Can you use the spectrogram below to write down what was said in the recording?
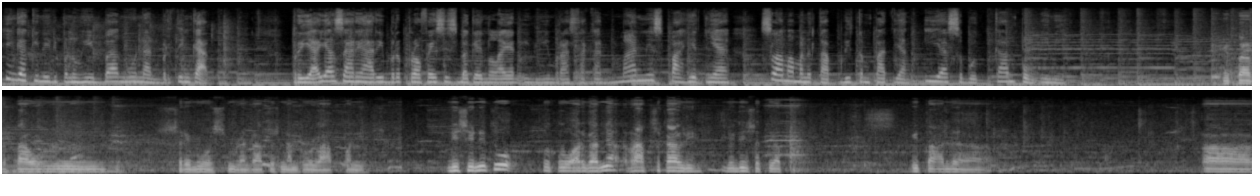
hingga kini dipenuhi bangunan bertingkat. Pria yang sehari-hari berprofesi sebagai nelayan ini merasakan manis pahitnya selama menetap di tempat yang ia sebut kampung ini. Sekitar tahun 1968. Di sini tuh kekeluarganya erat sekali. Jadi setiap kita ada uh,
